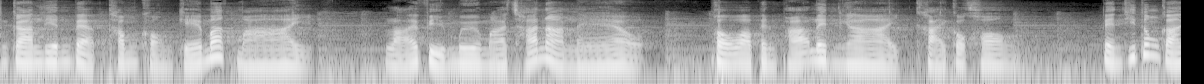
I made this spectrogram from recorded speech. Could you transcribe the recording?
ำการเรียนแบบทำของเก๋มากมาย หลายฝีมือมาช้านานแล้ว เพราะว่าเป็นพระเล่นง่ายขายก็คล่อง เป็นที่ต้องการ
